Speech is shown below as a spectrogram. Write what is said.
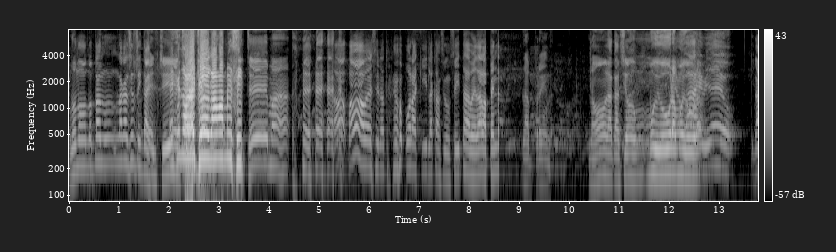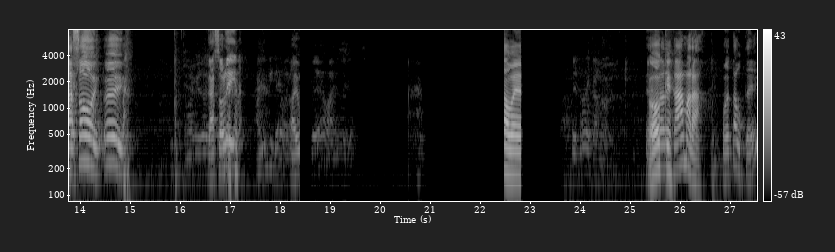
No, no, no está una cancioncita ahí. Es que no le llegan a mi sitio. Tema. Ah, vamos a ver si la tenemos por aquí, la cancioncita, ¿verdad? La Prenda La prenda. No, una canción muy dura, muy dura. video. Gasoil. ey. Gasolina. A ver. Ok. Ok. De cámara. ¿Dónde está usted?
